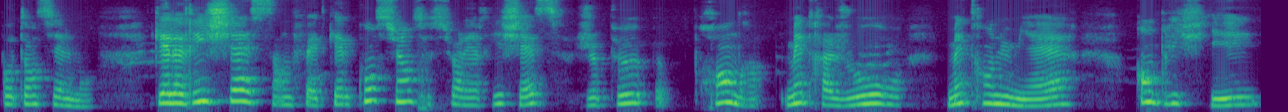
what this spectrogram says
potentiellement? Quelle richesse en fait, quelle conscience sur les richesses je peux prendre, mettre à jour, mettre en lumière, amplifier,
